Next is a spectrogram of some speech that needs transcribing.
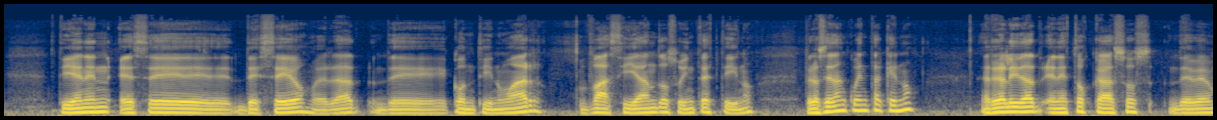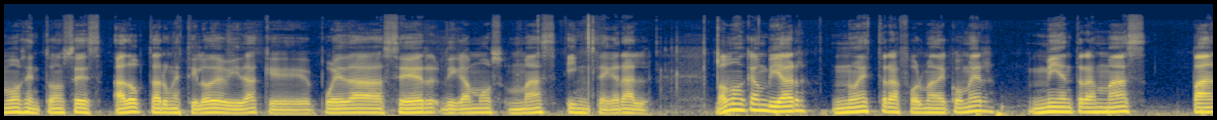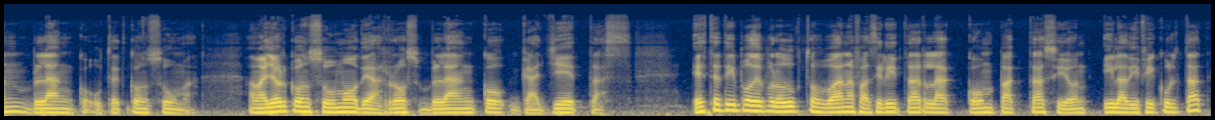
Tienen ese deseo, ¿verdad?, de continuar vaciando su intestino, pero se dan cuenta que no en realidad, en estos casos debemos entonces adoptar un estilo de vida que pueda ser, digamos, más integral. Vamos a cambiar nuestra forma de comer. Mientras más pan blanco usted consuma, a mayor consumo de arroz blanco, galletas, este tipo de productos van a facilitar la compactación y la dificultad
